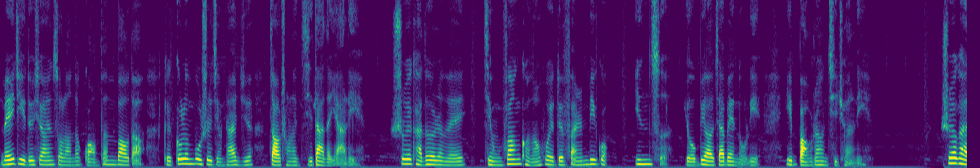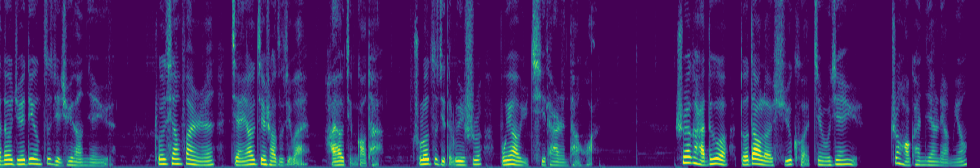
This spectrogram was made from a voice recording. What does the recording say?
媒体对校园色狼的广泛报道，给哥伦布市警察局造成了极大的压力。施维卡特认为，警方可能会对犯人逼供，因此有必要加倍努力，以保障其权利。施维卡特决定自己去一趟监狱，除了向犯人简要介绍自己外，还要警告他，除了自己的律师，不要与其他人谈话。施维卡特得到了许可进入监狱，正好看见两名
